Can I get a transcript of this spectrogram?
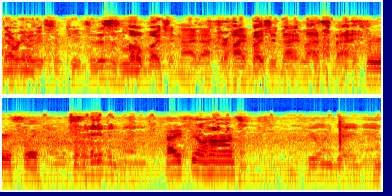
Now we're going to get some pizza. This is low budget night after high budget night last night. Seriously. Saving money. How you feeling, Hans? Feeling great, man.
